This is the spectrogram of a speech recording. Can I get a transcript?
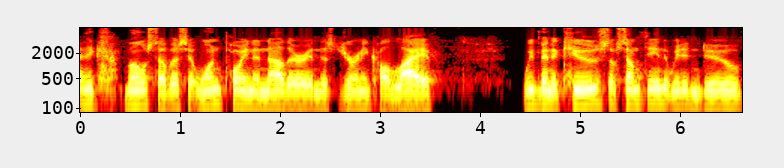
I think most of us at one point or another in this journey called life, we've been accused of something that we didn't do.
